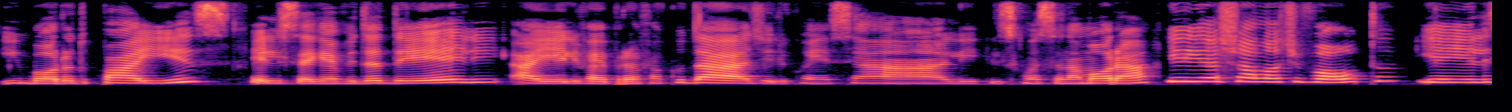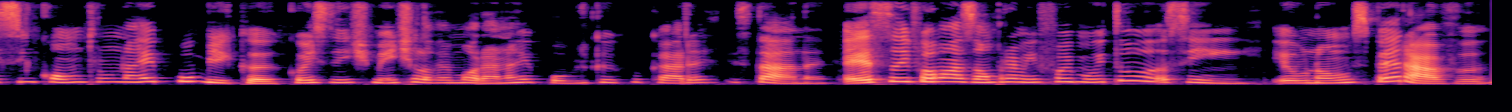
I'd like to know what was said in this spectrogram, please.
embora do país, ele segue a vida dele, aí ele vai pra faculdade, ele conhece a Ali, eles começam a namorar, e aí a Charlotte volta, e aí eles se encontram na República. Coincidentemente, ela vai morar na República que o cara está, né? Essa informação para mim foi muito, assim, eu não esperava.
